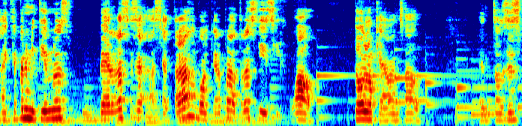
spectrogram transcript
hay que permitirnos ver hacia, hacia atrás, voltear para atrás y decir, wow, todo lo que ha avanzado. Entonces,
